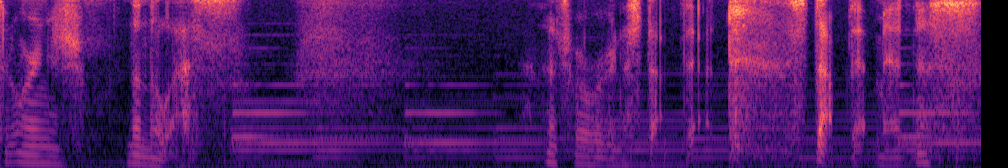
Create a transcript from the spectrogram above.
It's an orange nonetheless. That's where we're going to stop that. Stop that madness.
